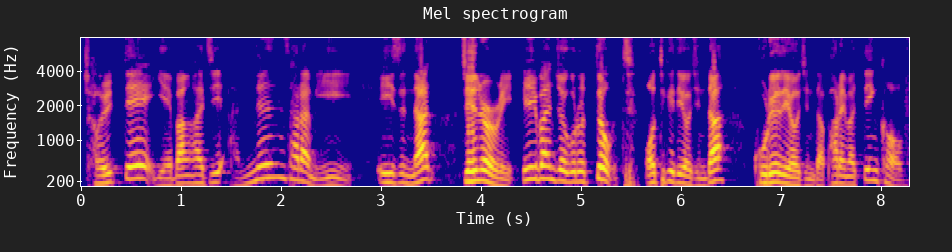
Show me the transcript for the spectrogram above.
절대 예방하지 않는 사람이 is not generally 일반적으로 thought 어떻게 되어진다? 고려되어진다. 바람이 think of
